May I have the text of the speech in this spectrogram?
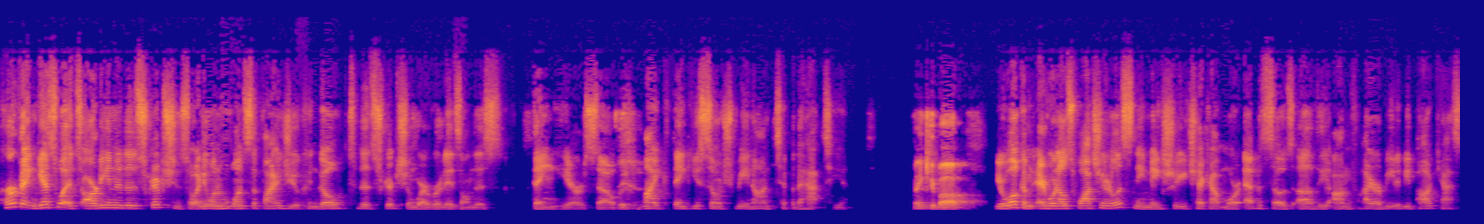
Perfect. And guess what? It's already in the description. So anyone who wants to find you can go to the description wherever it is on this thing here. So, Mike, thank you so much for being on. Tip of the hat to you. Thank you, Bob. You're welcome. Everyone else watching or listening, make sure you check out more episodes of the On Fire B2B podcast.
